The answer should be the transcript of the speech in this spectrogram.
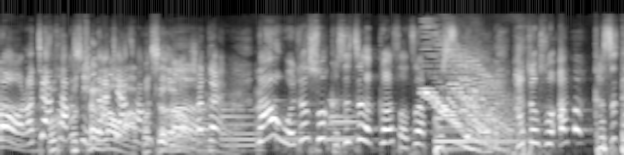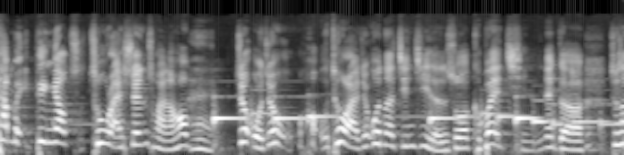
漏，然后加长型啊，加长型，对对。然后我就说，可是这个歌手真的不适合，他就说啊，可是他们一定要出来宣传，然后就我就我后来就问那个经纪人说，可不可以请那个就是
